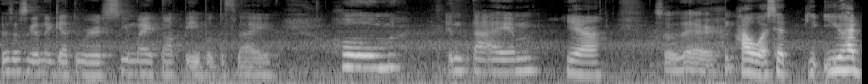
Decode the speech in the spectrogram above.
This is gonna get worse. You might not be able to fly home in time. Yeah. So there. How was it? You, you had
